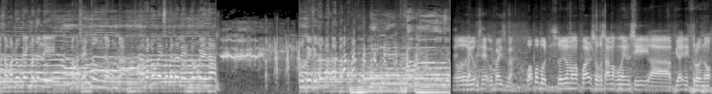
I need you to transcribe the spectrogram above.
Basta madugay madali, makasweldo mga punta. Sa madugay sa madali, dugay na. Dugay ka dyan. So, yung, Bisaya ko bayis ba? Wa pa pod. So yung mga par, so kasama ko ngayon si uh, Biyahe ni Trono.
